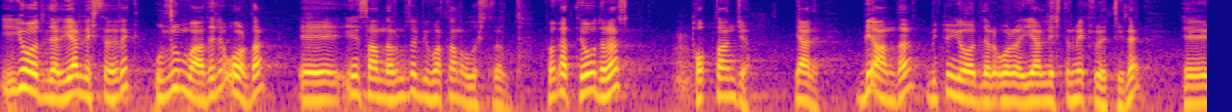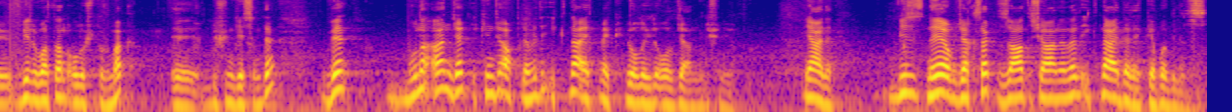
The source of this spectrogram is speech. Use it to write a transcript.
Yahudileri yerleştirerek uzun vadeli orada e, insanlarımıza bir vatan oluşturalım. Fakat Teodoras toptancı. Yani bir anda bütün Yahudileri oraya yerleştirmek suretiyle e, bir vatan oluşturmak e, düşüncesinde ve buna ancak ikinci Abdülhamid'i ikna etmek yoluyla olacağını düşünüyor. Yani biz ne yapacaksak zat-ı şahaneleri ikna ederek yapabiliriz.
